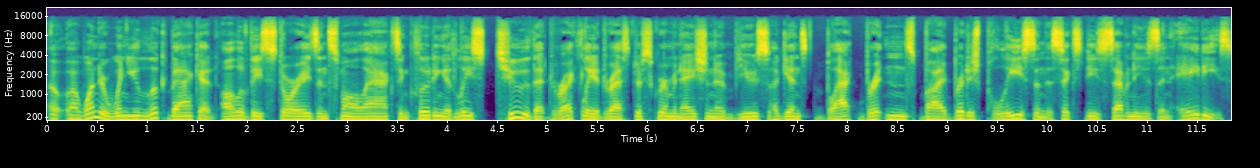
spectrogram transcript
I wonder when you look back at all of these stories in Small Axe, including at least two that directly address discrimination and abuse against Black Britons by British police in the 60s, 70s, and 80s,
